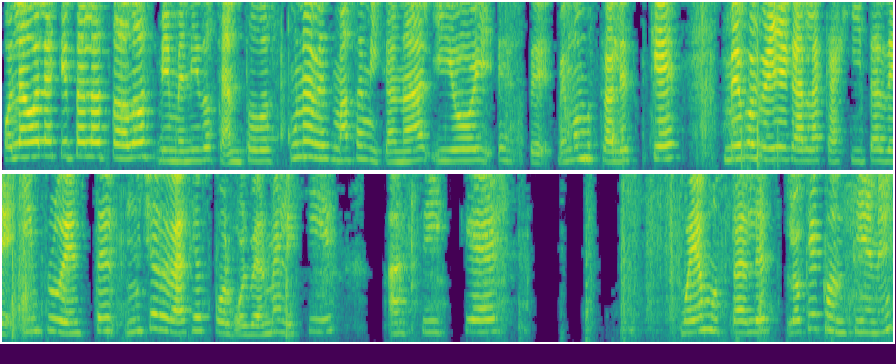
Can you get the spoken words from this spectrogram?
Hola, hola, ¿qué tal a todos? Bienvenidos sean todos una vez más a mi canal y hoy este, vengo a mostrarles que me volvió a llegar la cajita de Influencer. Muchas gracias por volverme a elegir. Así que voy a mostrarles lo que contiene.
